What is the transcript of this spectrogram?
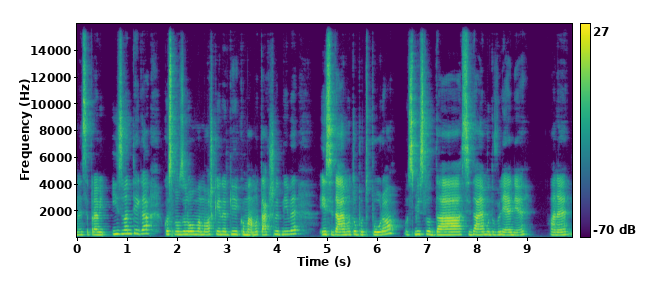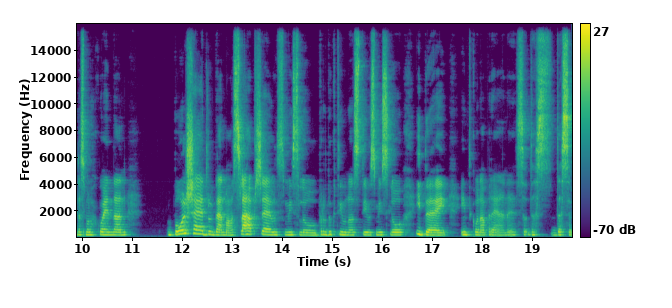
ne, se pravi izven tega, ko smo zelo v moški energiji, ko imamo takšne dneve in si dajemo to podporo, v smislu, da si dajemo dovoljenje, ne, da smo lahko en dan boljše, drug dan malo slabše, v smislu produktivnosti, v smislu idej in tako naprej, da, da se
